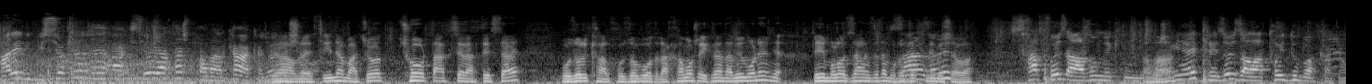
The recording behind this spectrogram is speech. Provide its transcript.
хариди бисёр кардем, аксиё яташ подарка акаҷон. иншолло. нест ина бачаҳо чорта аксия рафтестай бозори калхозобод рақамош экрана мемонем бемало занг зада муроҷиат зада? мешава 100% арзон мекунем. Аҳа. Ина трезои золатой дуб акаҷон.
